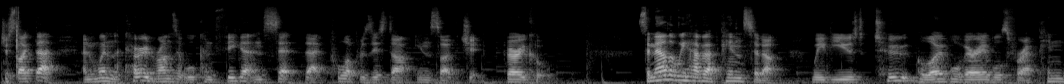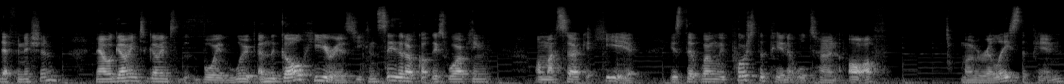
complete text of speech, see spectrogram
just like that. And when the code runs, it will configure and set that pull-up resistor inside the chip. Very cool. So now that we have our pin set up, we've used two global variables for our pin definition. Now we're going to go into the void loop. And the goal here is, you can see that I've got this working on my circuit here, is that when we push the pin, it will turn off. When we release the pin,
